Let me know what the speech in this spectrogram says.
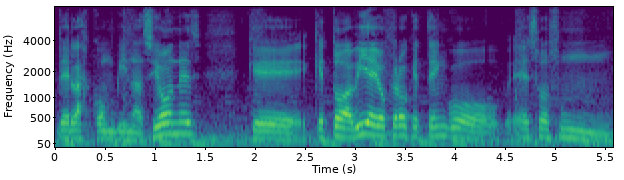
de las combinaciones que, que todavía yo creo que tengo esos. un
